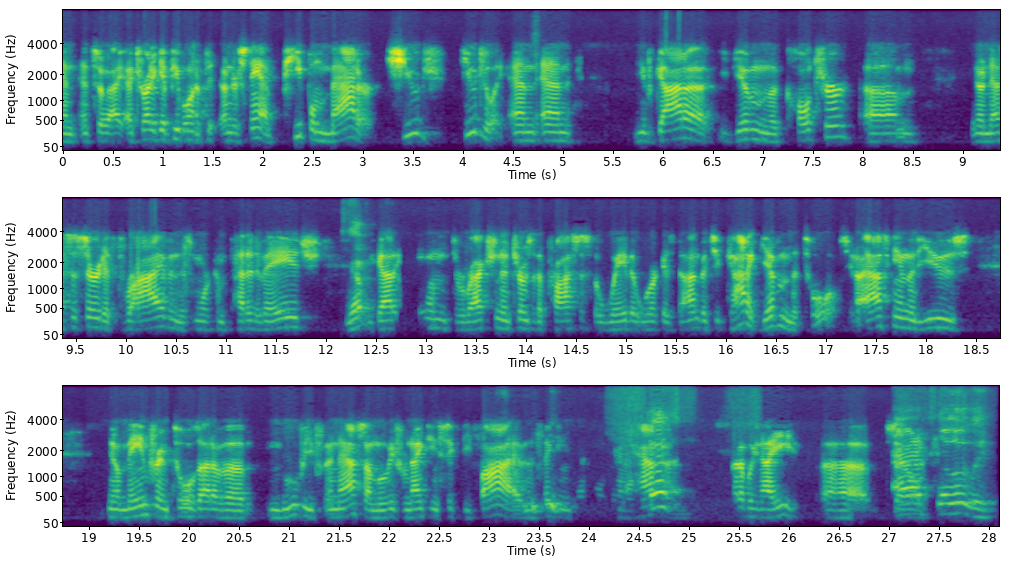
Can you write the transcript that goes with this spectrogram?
and, and so I, I try to get people to understand people matter huge hugely and and you've got to you give them the culture um, you know necessary to thrive in this more competitive age yep. you got to give them direction in terms of the process the way that work is done but you got to give them the tools you know asking them to use you know mainframe tools out of a movie a nasa movie from 1965 and thinking that's going to happen. Incredibly naive. Uh, so. Absolutely,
